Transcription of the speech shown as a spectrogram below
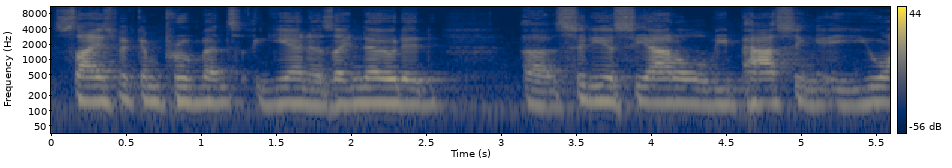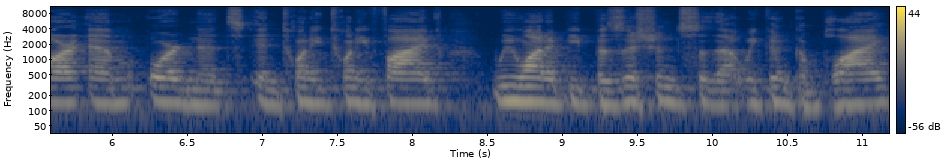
seismic improvements. Again, as I noted, uh, City of Seattle will be passing a URM ordinance in 2025. We want to be positioned so that we can comply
